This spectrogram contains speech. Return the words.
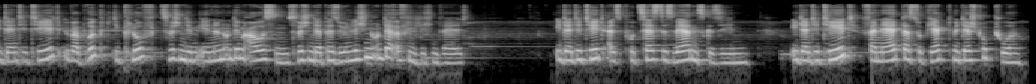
Identität überbrückt die Kluft zwischen dem Innen und dem Außen, zwischen der persönlichen und der öffentlichen Welt. Identität als Prozess des Werdens gesehen. Identität vernäht das Subjekt mit der Struktur.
